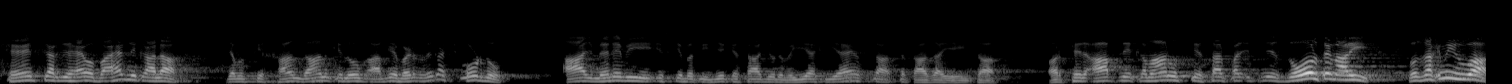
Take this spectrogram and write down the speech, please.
खींच कर जो है वो बाहर निकाला। जब उसके ख़ानदान के लोग आगे बढ़े तो उसने कहा, छोड़ दो। आज मैंने भी इसके भतीजे के साथ जो रवैया किया है, उसका तकाजा यही था। और फिर आपने कमान उसके सर पर इतने ज़ोर से मारी, वो ज़ख्मी हुआ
